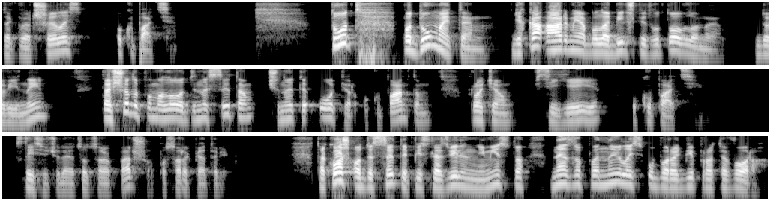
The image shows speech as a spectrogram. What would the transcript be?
Завершилась окупація. Тут подумайте, яка армія була більш підготовленою до війни, та що допомогло одеситам чинити опір окупантам протягом всієї окупації з 1941 по 45 рік. Також одесити після звільнення міста не зупинились у боротьбі проти ворога.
